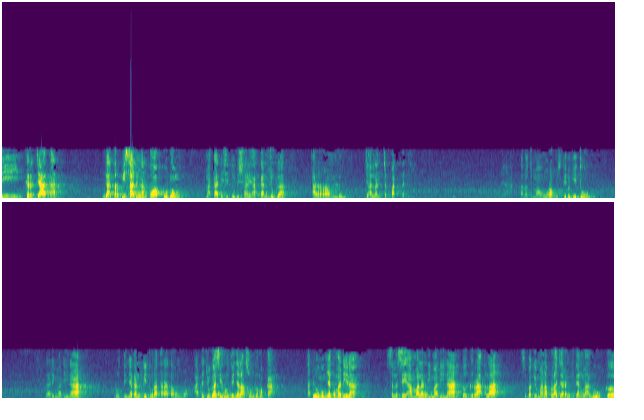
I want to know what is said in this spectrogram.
dikerjakan, nggak terpisah dengan tawaf kudum, maka di situ disyariatkan juga ar-ramlu, jalan cepat tadi. Ya, kalau jemaah umroh mesti begitu. Dari Madinah, rutinnya kan begitu rata-rata umroh. Ada juga sih rutinnya langsung ke Mekah. Tapi umumnya ke Madinah. Selesai amalan di Madinah, bergeraklah sebagaimana pelajaran kita yang lalu ke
